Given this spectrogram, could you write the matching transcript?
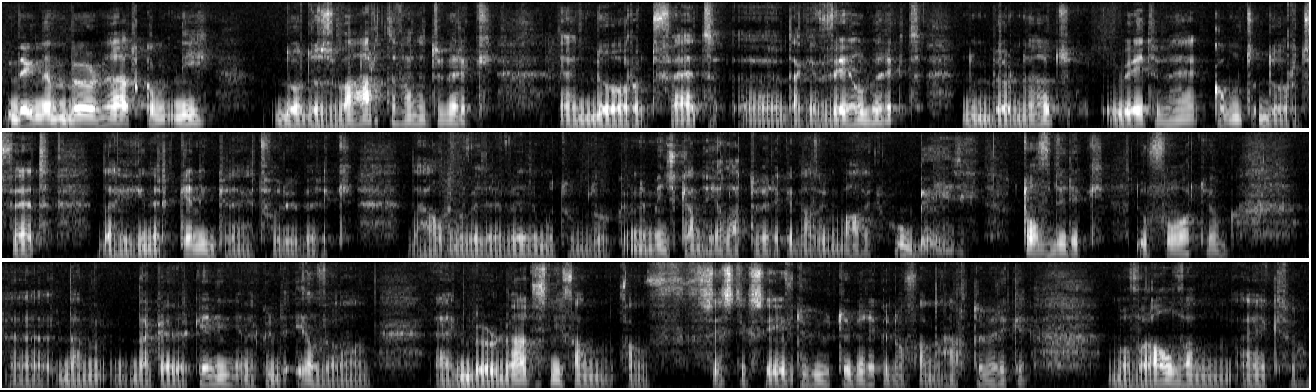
ik denk dat een burn-out komt niet door de zwaarte van het werk en door het feit uh, dat je veel werkt. Een burn-out, weten wij, komt door het feit dat je geen erkenning krijgt voor je werk. Dat helpt me verder en verder moeten doen. Een mens kan heel hard werken als hij baas zegt, goed bezig, tof Dirk, doe voort jong. Uh, dan, krijg je erkenning en dan kun je heel veel aan. Eigenlijk burn-out is niet van, van 60, 70 uur te werken of van hard te werken, maar vooral van eigenlijk zo,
